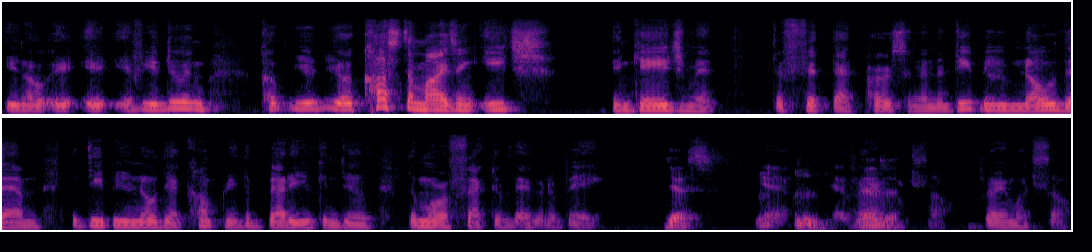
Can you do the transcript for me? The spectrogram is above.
you know, if you're doing, you're customizing each engagement to fit that person. And the deeper you know them, the deeper you know their company, the better you can do, the more effective they're going to be. Yes. Yeah, yeah very much so. Very much so.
